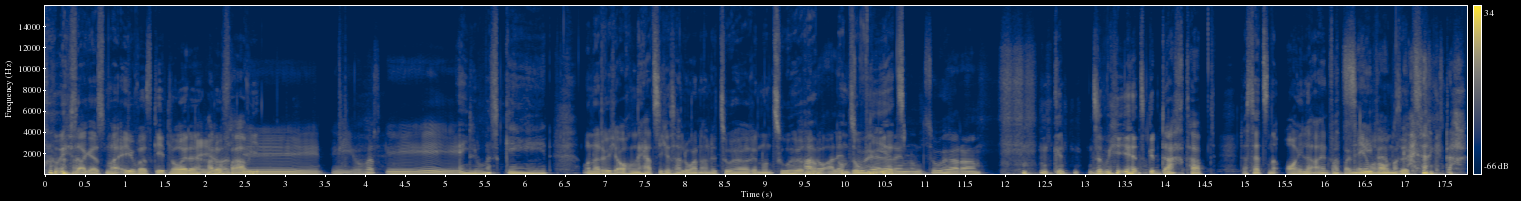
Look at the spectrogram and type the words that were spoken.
Ich sage erstmal, ey, was geht, Leute? Ey, Hallo, was Fabi. Geht? Ey, was geht? Ey, was geht? Und natürlich auch ein herzliches Hallo an alle Zuhörerinnen und Zuhörer. Hallo alle und so wie ihr jetzt, Zuhörerinnen und Zuhörer. so wie ihr jetzt gedacht habt, dass jetzt eine Eule einfach Hat bei mir im Raum sitzt. gedacht.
